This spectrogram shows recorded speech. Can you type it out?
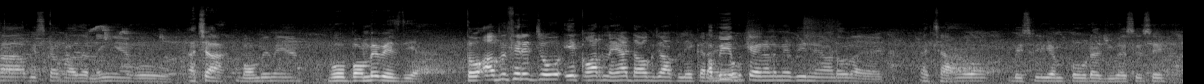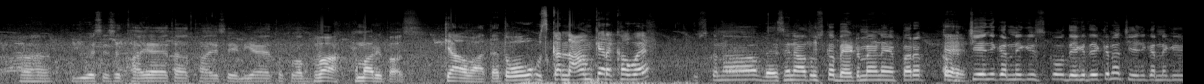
था अब इसका फादर नहीं है वो अच्छा। बॉम्बे में है। वो बॉम्बे भेज दिया। तो अब फिर जो एक और नया डॉग जो आप लेकर अभी अब कैनल में अभी नया डॉग आया है। अच्छा। वो बेसिकली हम पोर्ट है यूएसए से। हाँ हाँ। यूएसए से थाई आया था थाई से इंडिया आया था तो अब वाह। हमारे पास। क्या बात है। तो वो उसका नाम क्या रखा हुआ है? उसका ना वैसे ना तो उसका बैटमैन है पर अब चेंज करने की इसको देख देख के ना चेंज करने की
